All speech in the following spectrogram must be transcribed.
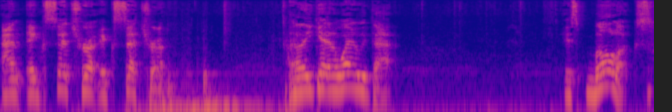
and etc. etc. How are you getting away with that? It's bollocks.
